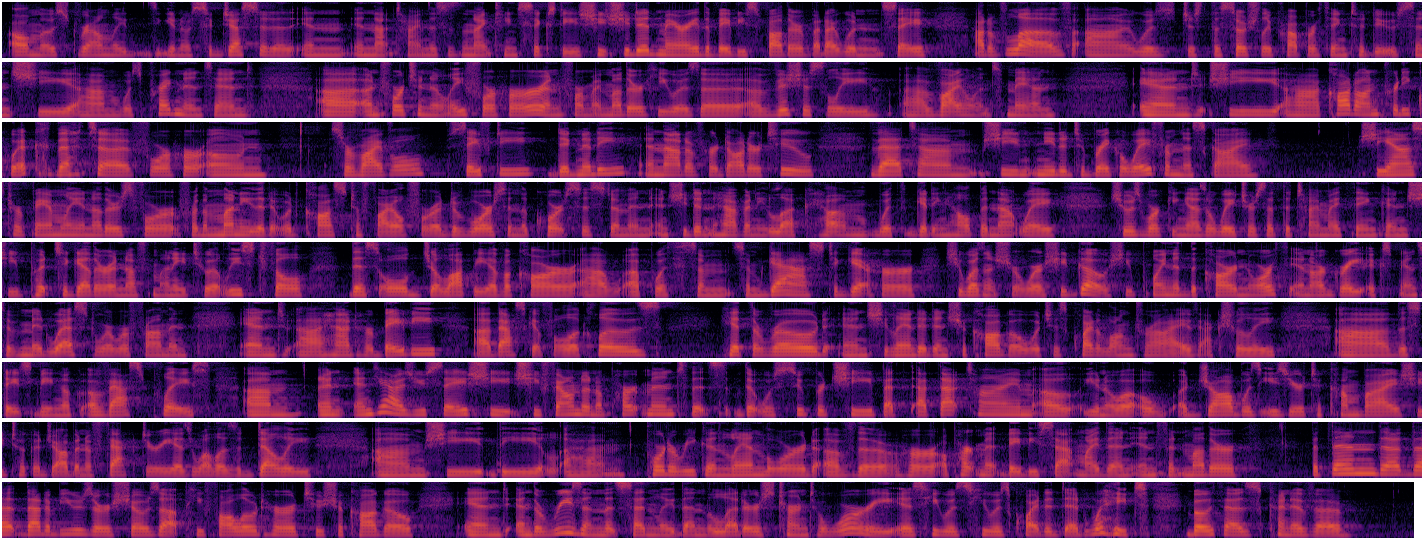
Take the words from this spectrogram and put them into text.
almost roundly, you know, suggested in in that time. This is the 1960s. She she did marry the baby's father, but I wouldn't say out of love. Uh, it was just the socially proper thing to do since she um, was pregnant and. Uh, unfortunately for her and for my mother, he was a, a viciously uh, violent man. And she uh, caught on pretty quick that uh, for her own survival, safety, dignity, and that of her daughter too, that um, she needed to break away from this guy she asked her family and others for, for the money that it would cost to file for a divorce in the court system, and, and she didn't have any luck um, with getting help in that way. She was working as a waitress at the time, I think, and she put together enough money to at least fill this old jalopy of a car uh, up with some, some gas to get her. She wasn't sure where she'd go. She pointed the car north in our great, expansive Midwest where we're from and, and uh, had her baby, a basket full of clothes hit the road and she landed in Chicago, which is quite a long drive, actually. Uh, the states being a, a vast place, um, and and yeah, as you say, she she found an apartment that's that was super cheap at at that time. You know, a, a, job was easier to come by. She took a job in a factory as well as a deli. Um, she the um, Puerto Rican landlord of the her apartment babysat my then infant mother but then that, that, that abuser shows up. He followed her to Chicago, and, and the reason that suddenly then the letters turned to worry is he was, he was quite a dead weight, both as kind of a,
